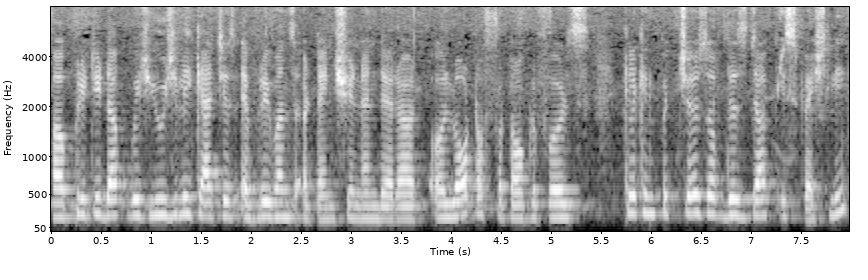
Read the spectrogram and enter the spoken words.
A pretty duck which usually catches everyone's attention and there are a lot of photographers clicking pictures of this duck especially.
